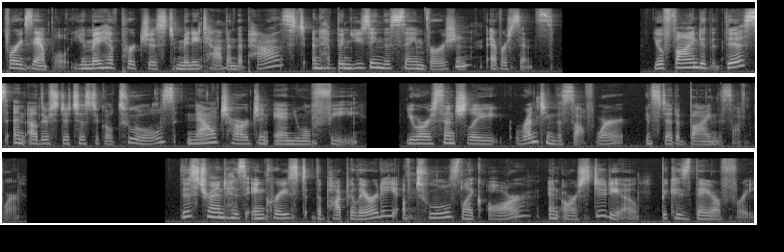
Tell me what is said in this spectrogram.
For example, you may have purchased Minitab in the past and have been using the same version ever since. You'll find that this and other statistical tools now charge an annual fee. You are essentially renting the software instead of buying the software. This trend has increased the popularity of tools like R and RStudio because they are free.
